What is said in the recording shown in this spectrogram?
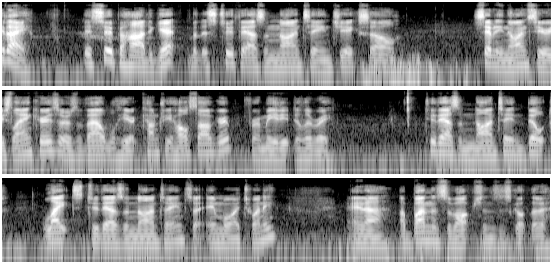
G'day. They're super hard to get, but this 2019 GXL 79 Series Land Cruiser is available here at Country Wholesale Group for immediate delivery. 2019, built late 2019, so MY20, and uh, abundance of options. It's got the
